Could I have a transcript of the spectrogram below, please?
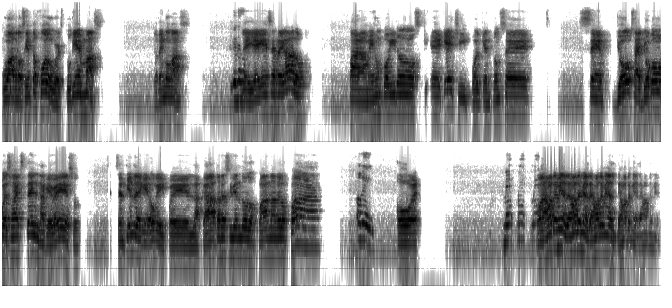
400 followers, tú tienes más, yo tengo más, le llegue ese regalo, para mí es un poquito eh, catchy, porque entonces se, yo, o sea, yo como persona externa que ve eso, se entiende de que, ok, pues las cajas están recibiendo los panas de los panas, Ok, o, eh, me, me, me, o déjame terminar, déjame terminar, déjame terminar, déjame terminar, déjame terminar.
